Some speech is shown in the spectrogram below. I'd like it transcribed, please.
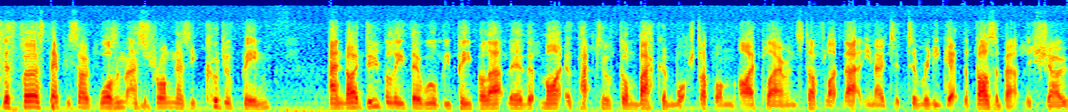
the first episode wasn't as strong as it could have been. And I do believe there will be people out there that might have had to have gone back and watched up on iPlayer and stuff like that, you know, to, to really get the buzz about this show.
